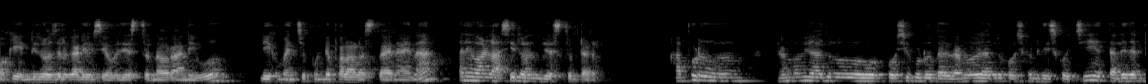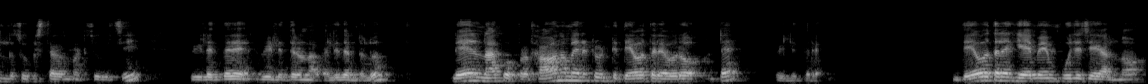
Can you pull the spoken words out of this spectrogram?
మాకు ఎన్ని రోజులుగా నీవు సేవ చేస్తున్నావురా నీవు నీకు మంచి పుణ్యఫలాలు వస్తాయి నాయన అని వాళ్ళు ఆశీర్వాదం చేస్తుంటారు. అప్పుడు ధర్మవ్యాధులు కౌశికుడు ధర్మవ్యాధులు కౌశికుడిని తీసుకొచ్చి తల్లిదండ్రులు చూపిస్తారు అనమాట చూపించి వీళ్ళిద్దరే వీళ్ళిద్దరు నా తల్లిదండ్రులు నేను నాకు ప్రధానమైనటువంటి దేవతలు ఎవరో అంటే వీళ్ళిద్దరే. దేవతలకి ఏమేం పూజ చేయాలనో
